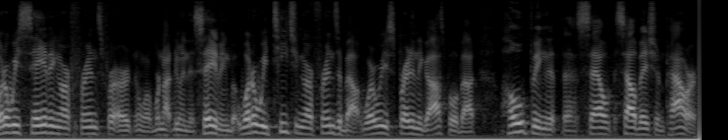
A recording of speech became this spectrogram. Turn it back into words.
What are we saving our friends for? Or, well, we're not doing the saving, but what are we teaching our friends about? What are we spreading the gospel about? Hoping that the sal- salvation power.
